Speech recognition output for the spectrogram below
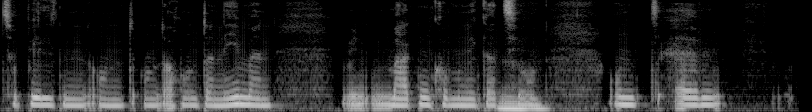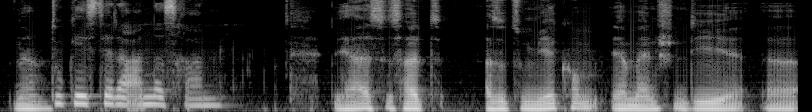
zu bilden und, und auch Unternehmen Markenkommunikation. Mhm. Und ähm, ja. du gehst ja da anders ran. Ja, es ist halt, also zu mir kommen ja Menschen, die äh,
